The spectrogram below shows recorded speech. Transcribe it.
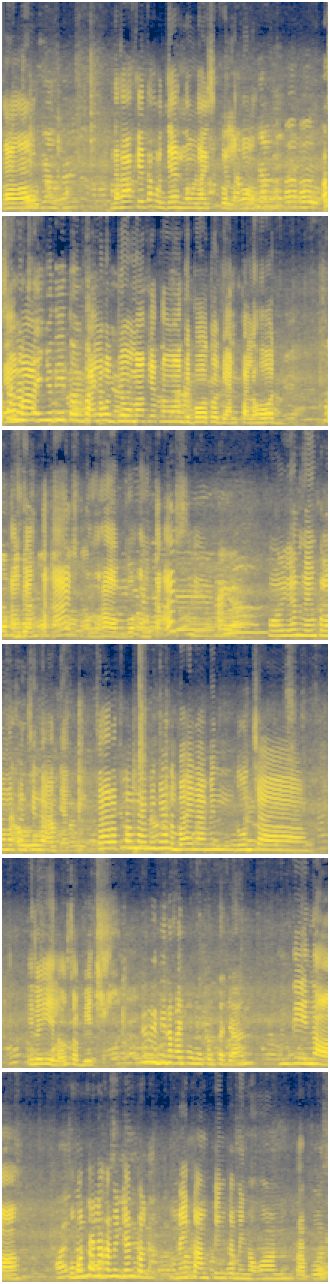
Oo. Nakakita ko dyan nung high school ako. Asan Eh, lang sa inyo dito? Paluhod yung umakit ng mga deboto dyan, paluhod. Hanggang taas, ang habo, ang taas. eh. Oh, yan, ngayon ko lang napansin na dyan. Sa harap lang namin yan, ang bahay namin doon sa Iloilo, sa beach. Pero hindi na kayo pumupunta dyan? Hindi na. Ay, Pupunta lang kami dyan pag may camping kami noon. Tapos,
